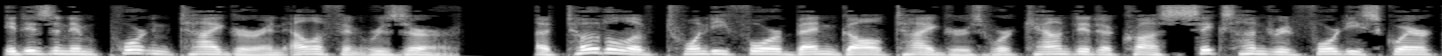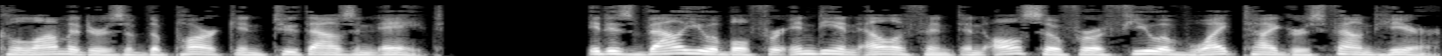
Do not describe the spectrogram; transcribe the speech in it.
It is an important tiger and elephant reserve. A total of 24 Bengal tigers were counted across 640 square kilometers of the park in 2008. It is valuable for Indian elephant and also for a few of white tigers found here.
